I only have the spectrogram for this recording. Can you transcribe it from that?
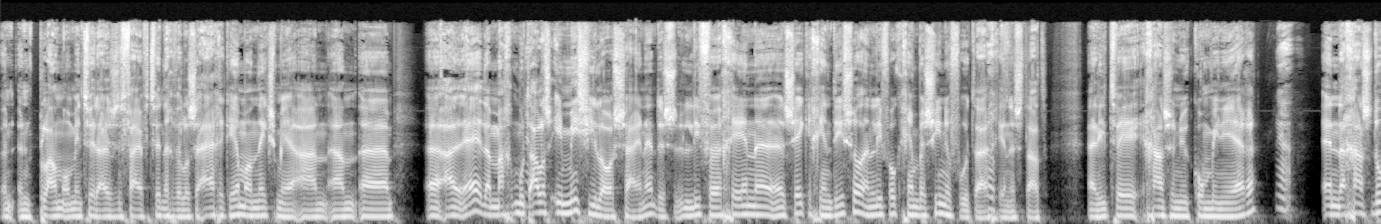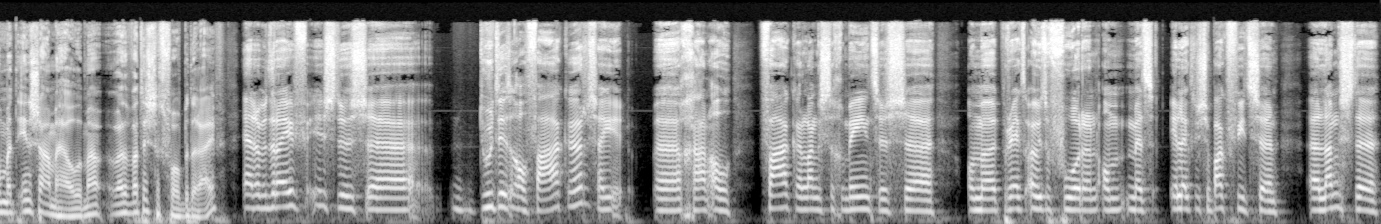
een, een plan om in 2025 willen ze eigenlijk helemaal niks meer aan. aan uh, uh, hey, dan mag, moet alles emissieloos zijn. Hè? Dus liever geen, uh, zeker geen diesel en liever ook geen benzinevoertuigen in de stad. Nou, die twee gaan ze nu combineren. Ja. En dat gaan ze doen met inzamelhelden. Maar wat, wat is dat voor bedrijf? Ja, dat bedrijf is dus, doet dit al vaker. Zij gaan al vaker langs de gemeentes om het project uit te voeren. Om met elektrische bakfietsen langs de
